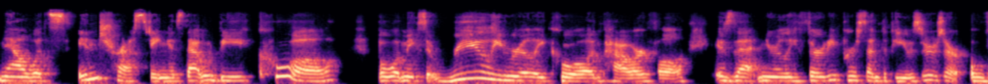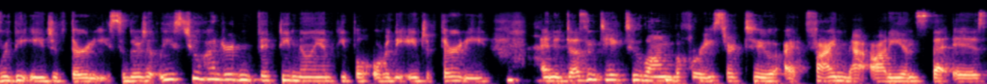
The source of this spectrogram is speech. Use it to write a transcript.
Now, what's interesting is that would be cool, but what makes it really, really cool and powerful is that nearly 30% of users are over the age of 30. So there's at least 250 million people over the age of 30. And it doesn't take too long before you start to uh, find that audience that is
